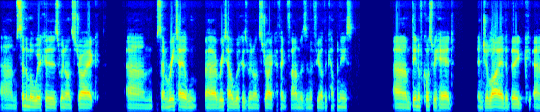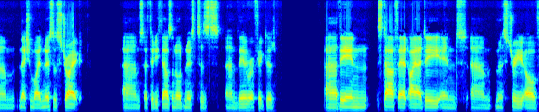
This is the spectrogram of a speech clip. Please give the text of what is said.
um, cinema workers went on strike, um, some retail uh, retail workers went on strike. I think farmers and a few other companies. Um, then, of course, we had in July the big um, nationwide nurses strike. Um, so thirty thousand odd nurses um, there were affected. Uh, then staff at IRD and um, Ministry of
